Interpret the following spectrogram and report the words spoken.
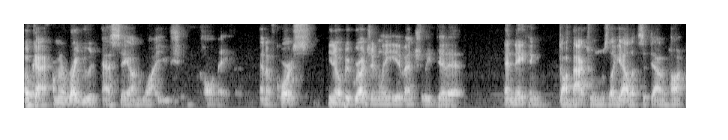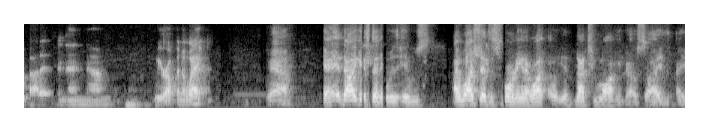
okay, I'm going to write you an essay on why you should call Nathan. And of course, you know, begrudgingly, he eventually did it. And Nathan got back to him and was like, yeah, let's sit down and talk about it. And then um, we were up and away. Yeah, yeah. And like I said, it was it was. I watched that this morning, and I watched not too long ago. So I, I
